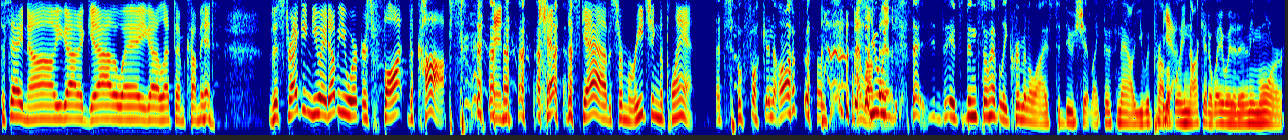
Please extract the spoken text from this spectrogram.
to say, no, you got to get out of the way, you got to let them come in, the striking UAW workers fought the cops and kept the scabs from reaching the plant. That's so fucking awesome. I love you would, this. that, it's been so heavily criminalized to do shit like this now. You would probably Yeah. not get away with it anymore.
